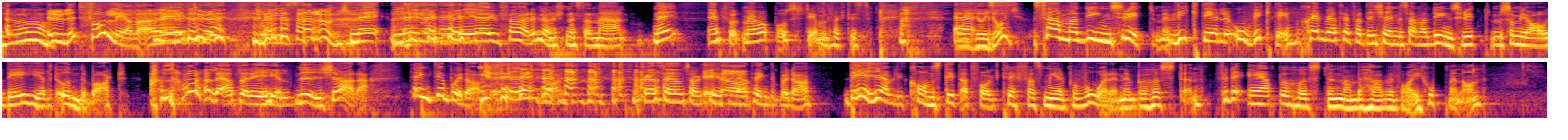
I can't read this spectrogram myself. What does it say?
Ja. Är du lite full Eva? Nej, tyvärr. Onsdag lunch. Nej, nej, nej, nej, vi är ju före lunch nästan här. Nej, jag är inte full, men jag var på systemet faktiskt. Eh, Oj, oj, oj. Samma dygnsrytm, viktig eller oviktig? Själv har jag träffat en tjej med samma dygnsrytm som jag och det är helt underbart. Alla våra läsare är helt nykära. Tänkte jag på idag. Får jag säga en sak? Till som Ja. jag tänkte på idag? Det är jävligt konstigt att folk träffas mer på våren än på hösten. För det är på hösten man behöver vara ihop med någon.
